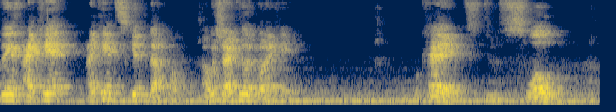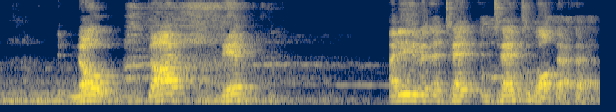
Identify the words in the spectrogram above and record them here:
Thing is, I can't, I can't skip that part. I wish I could, but I can't. Okay, let's do this slowly. No, God damn it. I didn't even intend, intend to walk that fast.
